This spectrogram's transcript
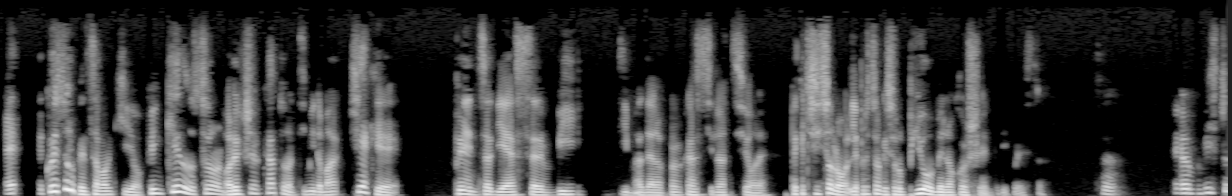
e, e questo lo pensavo anch'io. Finché non sono. Ho ricercato un attimino, ma chi è che pensa di essere vittima della procrastinazione? Perché ci sono le persone che sono più o meno coscienti di questo. Sì. E ho visto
